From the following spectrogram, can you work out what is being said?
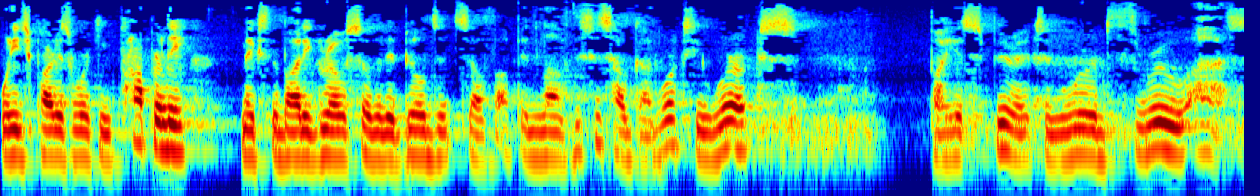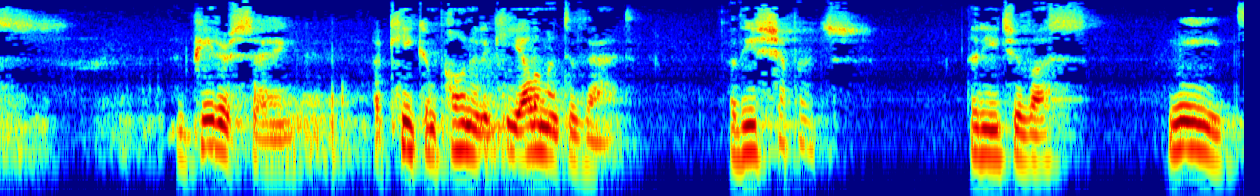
when each part is working properly, makes the body grow so that it builds itself up in love. This is how God works. He works by His Spirit and Word through us. And Peter's saying a key component, a key element of that are these shepherds that each of us needs.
